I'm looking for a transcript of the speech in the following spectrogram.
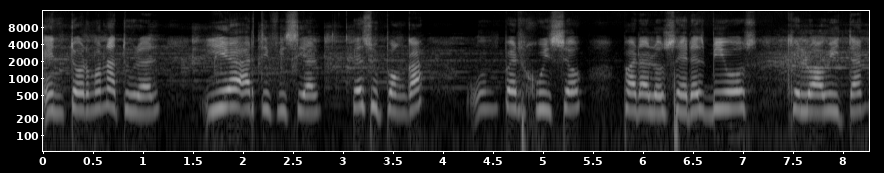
entorno natural y artificial que suponga un perjuicio para los seres vivos que lo habitan,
